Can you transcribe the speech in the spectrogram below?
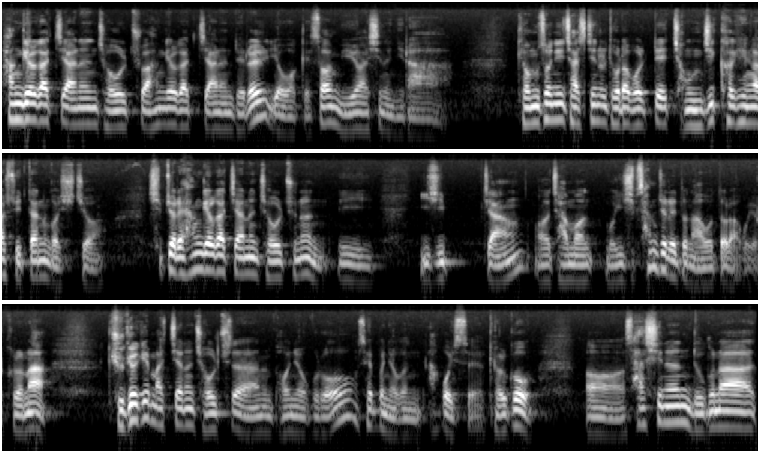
한결같지 않은 저울추와 한결같지 않은 되를 여호와께서 미워하시느니라. 겸손히 자신을 돌아볼 때 정직하게 행할 수 있다는 것이죠. 10절에 한결같지 않은 저울추는 이 20장 어, 잠언 뭐 23절에도 나오더라고요. 그러나 규격에 맞지 않은 저울추다라는 번역으로 새 번역은 하고 있어요. 결국 어, 사실은 누구나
